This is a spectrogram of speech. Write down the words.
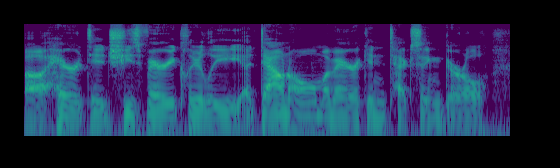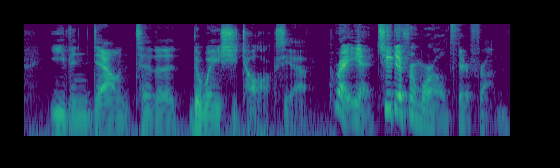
uh, heritage. She's very clearly a down home American Texan girl, even down to the the way she talks. Yeah. Right, yeah, two different worlds they're from.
